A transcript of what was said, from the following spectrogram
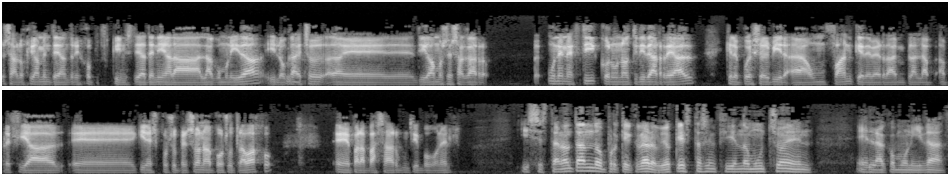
sea, lógicamente Anthony Hopkins ya tenía la, la comunidad y lo que ha hecho, eh, digamos, es sacar un NFT con una utilidad real que le puede servir a un fan que de verdad, en plan, aprecia eh, quién es por su persona, por su trabajo, eh, para pasar un tiempo con él. Y se está notando, porque claro, veo que estás incidiendo mucho en en la comunidad.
